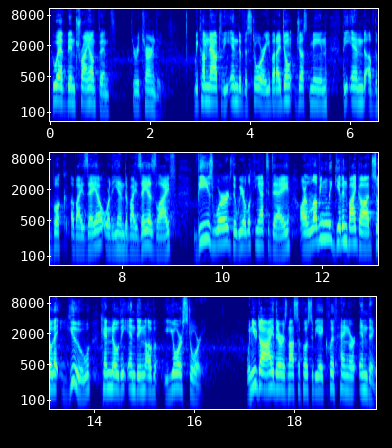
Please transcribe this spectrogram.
who have been triumphant through eternity. We come now to the end of the story, but I don't just mean the end of the book of Isaiah or the end of Isaiah's life. These words that we are looking at today are lovingly given by God so that you can know the ending of your story. When you die, there is not supposed to be a cliffhanger ending.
